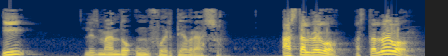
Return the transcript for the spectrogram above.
Y les mando un fuerte abrazo. Hasta luego, hasta luego.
